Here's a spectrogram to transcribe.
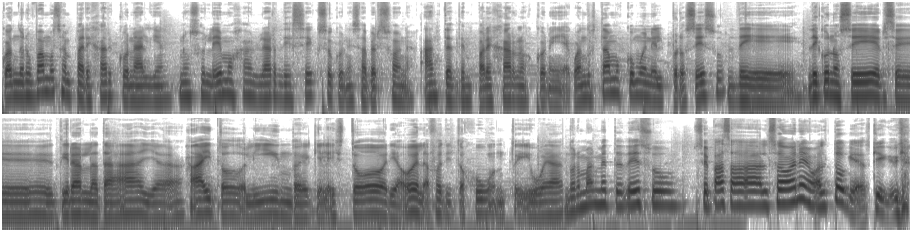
cuando nos vamos a emparejar con alguien, no solemos hablar de sexo con esa persona antes de emparejarnos con ella. Cuando estamos como en el proceso de, de conocerse, tirar la talla, ay, todo lindo, que la historia, o la fotito juntos y weá. Normalmente de eso se pasa al sabaneo, al toque. Qué,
